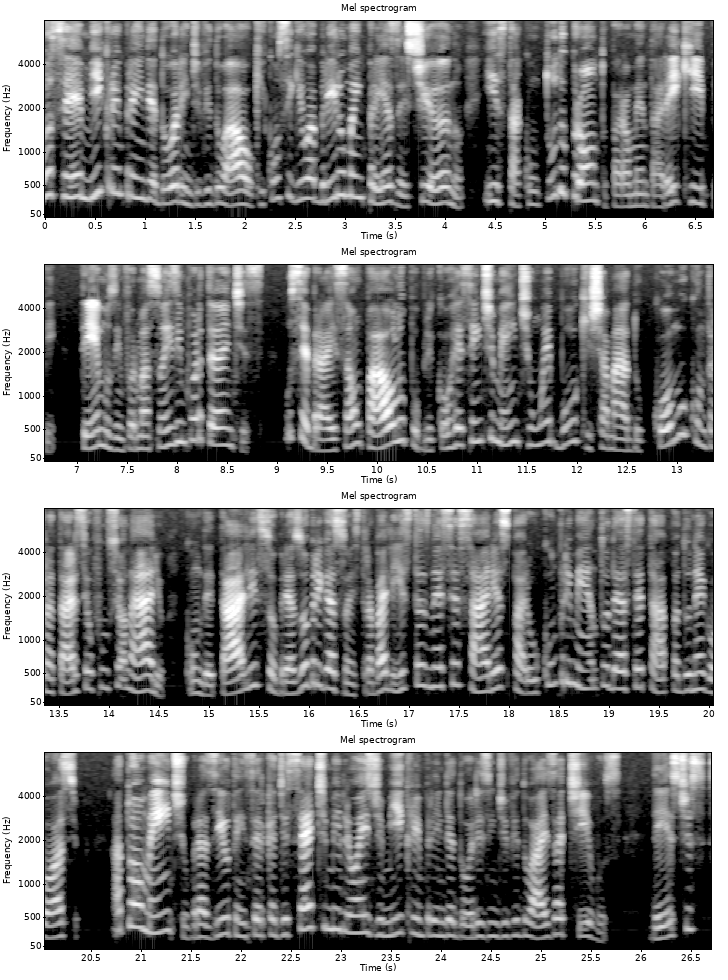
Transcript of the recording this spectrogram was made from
Você é microempreendedor individual que conseguiu abrir uma empresa este ano e está com tudo pronto para aumentar a equipe. Temos informações importantes. O Sebrae São Paulo publicou recentemente um e-book chamado Como Contratar Seu Funcionário, com detalhes sobre as obrigações trabalhistas necessárias para o cumprimento desta etapa do negócio. Atualmente, o Brasil tem cerca de 7 milhões de microempreendedores individuais ativos. Destes,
